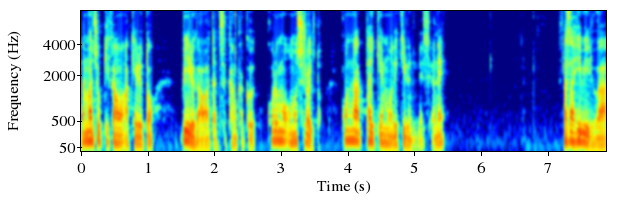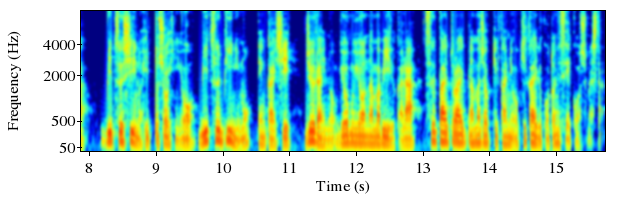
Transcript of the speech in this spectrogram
生ジョッキ缶を開けるとビールが泡立つ感覚、これも面白いと。こんな体験もできるんですよね。アサヒビールは B2C のヒット商品を B2B にも展開し、従来の業務用生ビールからスーパードライ生ジョッキ缶に置き換えることに成功しました。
